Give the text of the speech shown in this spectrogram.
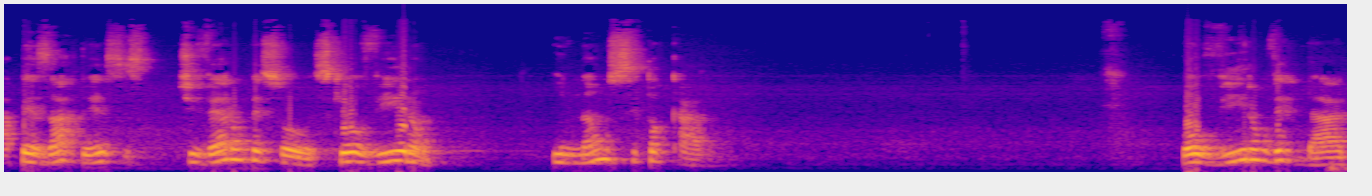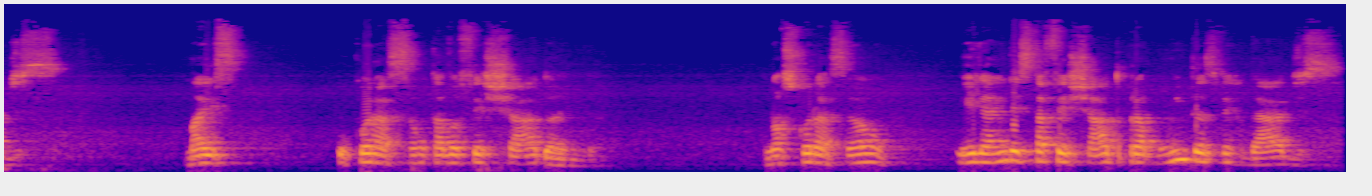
apesar desses, tiveram pessoas que ouviram e não se tocaram. Ouviram verdades, mas o coração estava fechado ainda. Nosso coração, ele ainda está fechado para muitas verdades.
